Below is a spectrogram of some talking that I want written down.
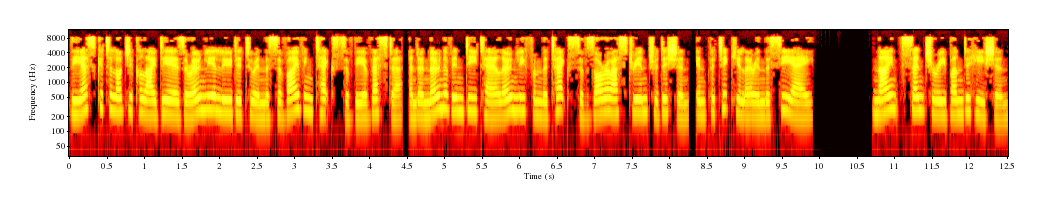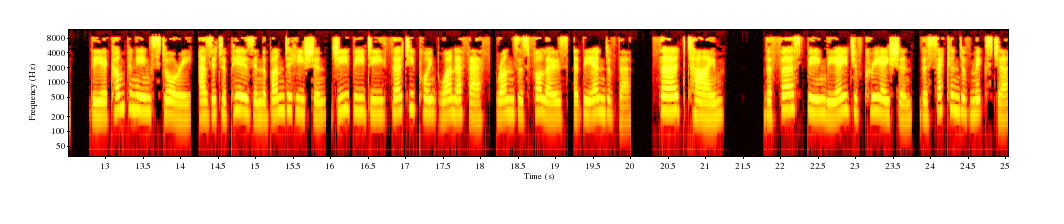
The eschatological ideas are only alluded to in the surviving texts of the Avesta, and are known of in detail only from the texts of Zoroastrian tradition, in particular in the ca. 9th century Bundahishn. The accompanying story, as it appears in the Bundahishn GBD 30.1 ff, runs as follows, at the end of the third time the first being the age of creation, the second of mixture,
